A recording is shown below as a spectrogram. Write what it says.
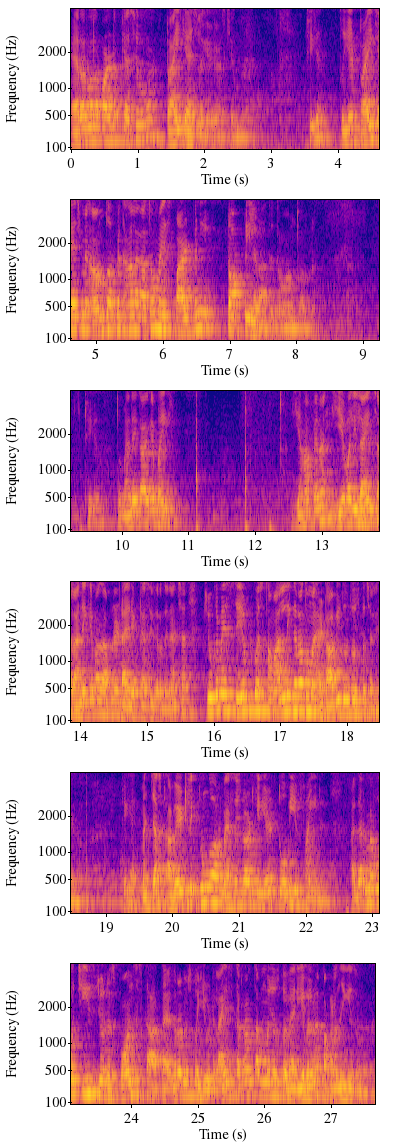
एरर वाला पार्ट अब कैसे होगा? ट्राई कैच लगेगा इसके अंदर। ठीक है? तो ये ट्राई कैच मैं आमतौर पे कहाँ लगाता हूँ? मैं इस पार्ट पे नहीं टॉप पे ही लगा देता हूँ आमतौर पे। ठीक है? तो मैंने कहा कि भाई, यहाँ पे ना ये वाली लाइन चलाने के बाद आपने डायरेक्ट ऐसे कर देना अच्छा क्योंकि मैं इस सेव्ड को इस्तेमाल नहीं कर रहा तो मैं हटा भी दूँ तो उसको चलेगा। ठीक है? मैं जस्ट अवेट लिख दूँगा और मैसेज डॉट क्रिएट तो भी फाइन है। अगर मैं वो चीज़ जो रिस्पॉन्स इसका आता है, अगर मैं उसको यूटिलाइज़ कर रहा हूँ, तब मुझे उसको वेरिएबल में पकड़ने की ज़रूरत है।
